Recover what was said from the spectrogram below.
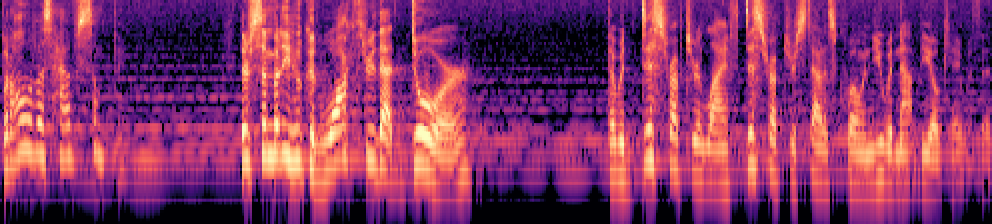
But all of us have something. There's somebody who could walk through that door that would disrupt your life, disrupt your status quo, and you would not be okay with it.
